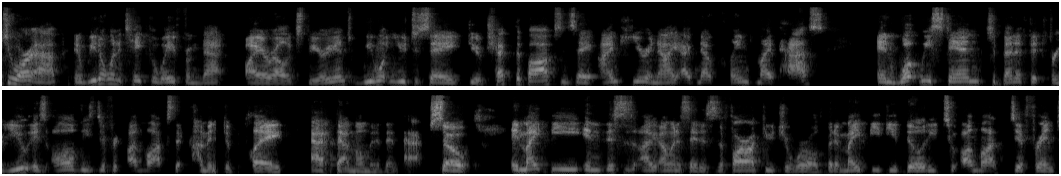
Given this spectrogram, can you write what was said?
to our app, and we don't want to take away from that IRL experience. We want you to say, you know, check the box and say, I'm here, and I, I've now claimed my pass. And what we stand to benefit for you is all of these different unlocks that come into play at that moment of impact. So it might be in this is I, I want to say this is a far off future world, but it might be the ability to unlock different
